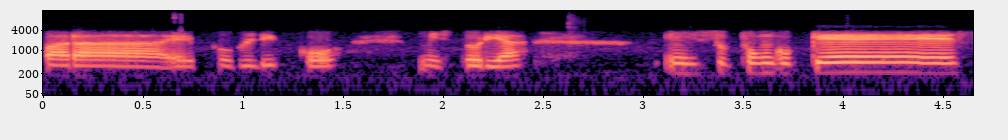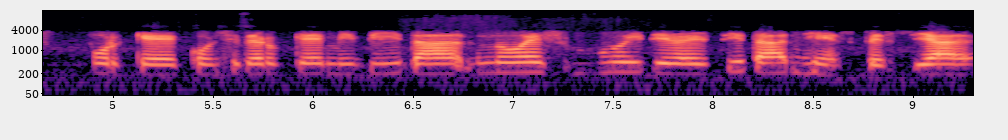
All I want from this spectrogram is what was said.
para el público mi historia. Y supongo que es porque considero que mi vida no es muy divertida ni especial.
